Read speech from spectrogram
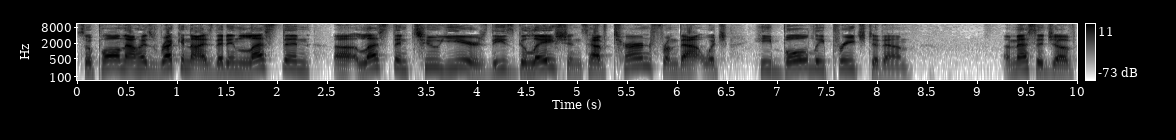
So Paul now has recognized that in less than, uh, less than two years, these Galatians have turned from that which he boldly preached to them a message of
